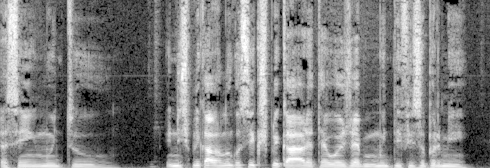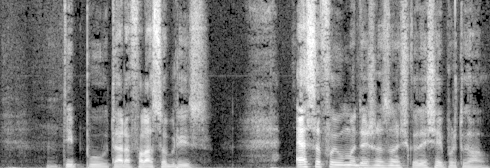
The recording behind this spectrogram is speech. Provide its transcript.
assim muito inexplicável. Não consigo explicar, até hoje é muito difícil para mim. Tipo, estar a falar sobre isso. Essa foi uma das razões que eu deixei Portugal.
